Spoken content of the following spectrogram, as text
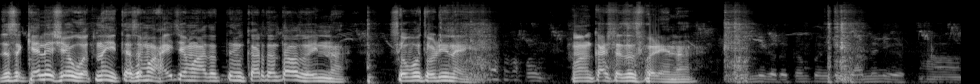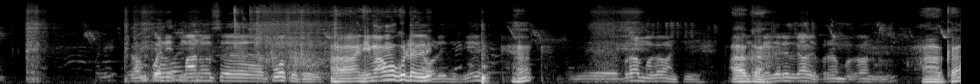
जसं केल्याशिवाय होत नाही तसं मग हायचे मग. आता तुम्ही करता तेव्हाच होईल ना. सोबत थोडी नाही. मग कष्टाचंच फळ आहे ना कंपनीत माणूस अं, पोचतो हा आणि मामा कुठं? हे? हे ब्रह्मगावांची. हा का? शेजारीच गाव आहे ब्रह्मगाव म्हणून. हा का?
